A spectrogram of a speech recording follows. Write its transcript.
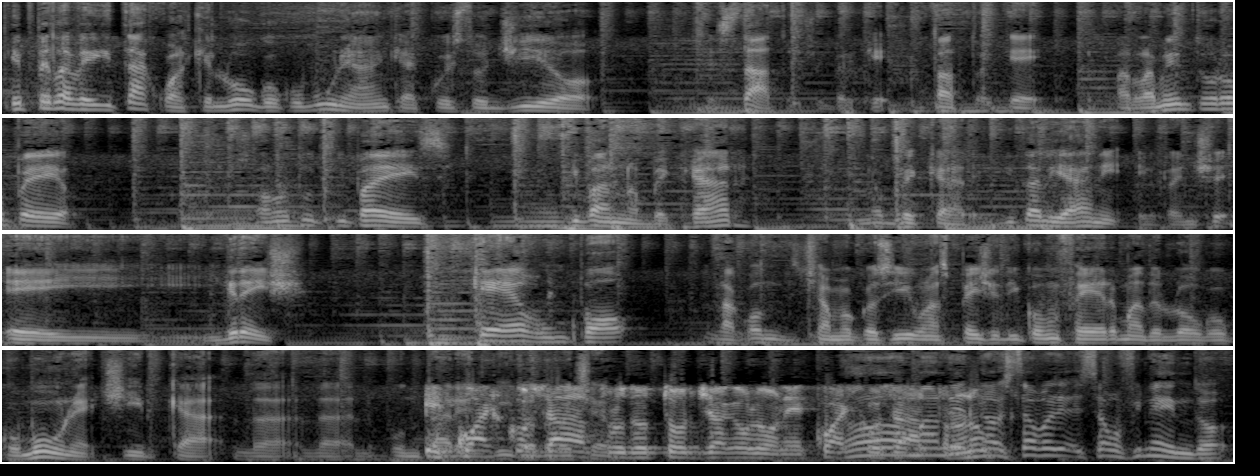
che per la verità qualche luogo comune anche a questo giro c'è stato, cioè perché il fatto è che il Parlamento europeo sono tutti i paesi che vanno a beccare, vanno a beccare gli italiani e i, france- e i greci, che è un po' la diciamo così, una specie di conferma del luogo comune circa la, la, il puntare E qualcos'altro, dottor Giacolone, No, ma qualcos'altro. no, non- no, stavo, stavo finendo.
